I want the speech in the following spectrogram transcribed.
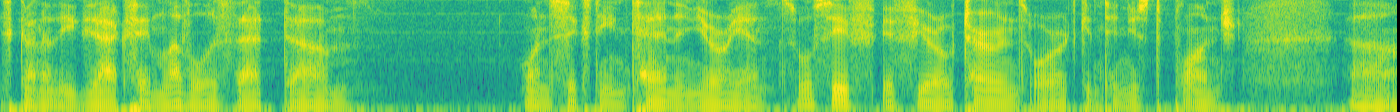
is kind of the exact same level as that um, 116.10 in euro. So we'll see if, if euro turns or it continues to plunge. Uh,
